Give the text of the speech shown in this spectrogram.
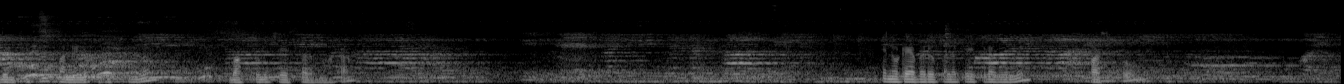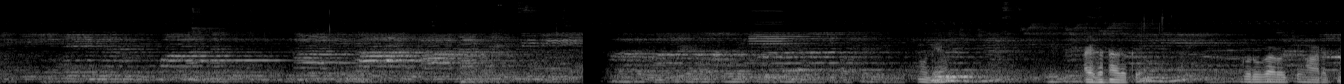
దీని చుట్టూ పన్నెండు ప్రదక్షిణలు భక్తులు చేస్తారన్నమాట. నూట యాభై రూపాయలకి ఇక్కడ వెళ్ళి పసుపు ఉదయం ఐదున్నరకి గురుగారు వచ్చి హారతి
